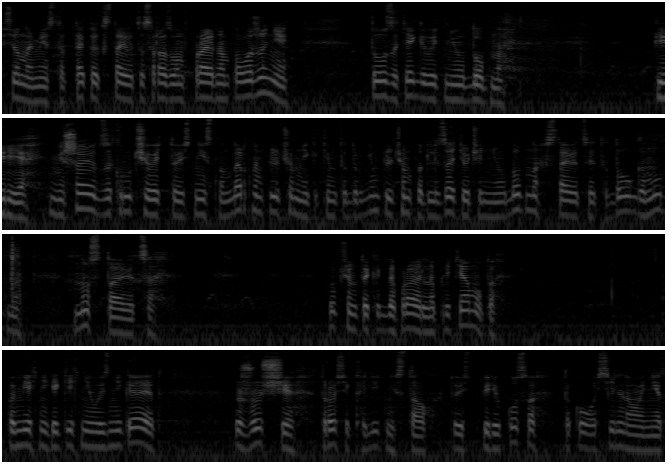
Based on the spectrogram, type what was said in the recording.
все на место. Так как ставится сразу он в правильном положении, то затягивать неудобно. Перья мешают закручивать, то есть ни стандартным ключом, ни каким-то другим ключом подлезать очень неудобно. Ставится это долго, нудно, но ставится. В общем-то, когда правильно притянуто, помех никаких не возникает, жестче тросик ходить не стал. То есть перекоса такого сильного нет.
